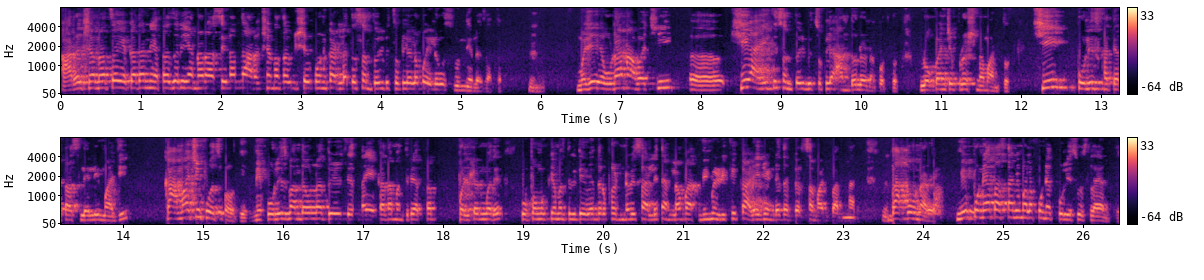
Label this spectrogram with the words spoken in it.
आरक्षणाचा एखादा नेता जरी येणार असेल आणि आरक्षणाचा विषय कोण काढला तर संतोष बिचुकलेला पहिलं उचलून नेलं जातं. म्हणजे एवढा नावाची ही आहे की संतोष बिचुकले आंदोलन करतो. लोकांचे प्रश्न मांडतो. ही पोलीस खात्यात असलेली माझी कामाची पोच पावते. मी पोलीस बांधवांना द्वेष देत नाही. एखादा मंत्री आता पलटणमध्ये उपमुख्यमंत्री देवेंद्र फडणवीस आले त्यांना बातमी मिळली की काळे झेंडे धनगर समाज बांधणार. दाखवणार. आहे मी पुण्यात असताना मला पुण्यात पोलीस उचलाय आणते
